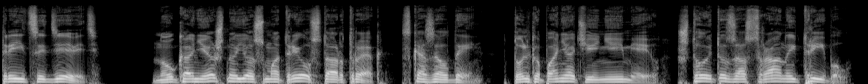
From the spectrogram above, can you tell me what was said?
39. «Ну, конечно, я смотрел «Стартрек», — сказал Дэйн. «Только понятия не имею, что это за сраный трибл».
